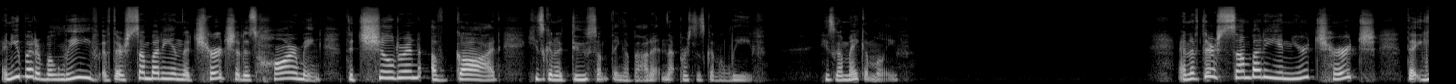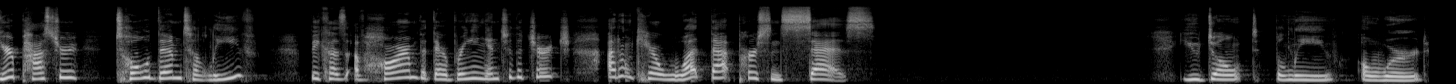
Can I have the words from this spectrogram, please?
And you better believe if there's somebody in the church that is harming the children of God, he's going to do something about it and that person's going to leave. He's going to make them leave. And if there's somebody in your church that your pastor told them to leave because of harm that they're bringing into the church, I don't care what that person says. You don't believe a word.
